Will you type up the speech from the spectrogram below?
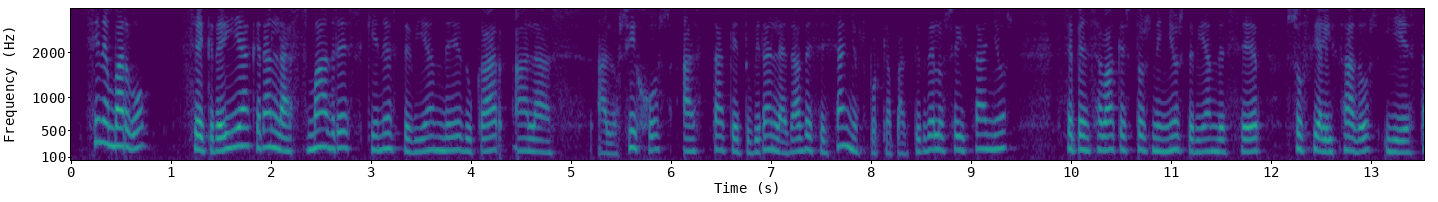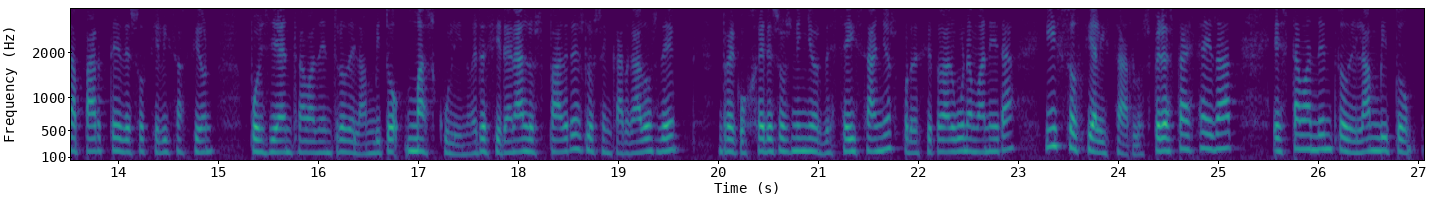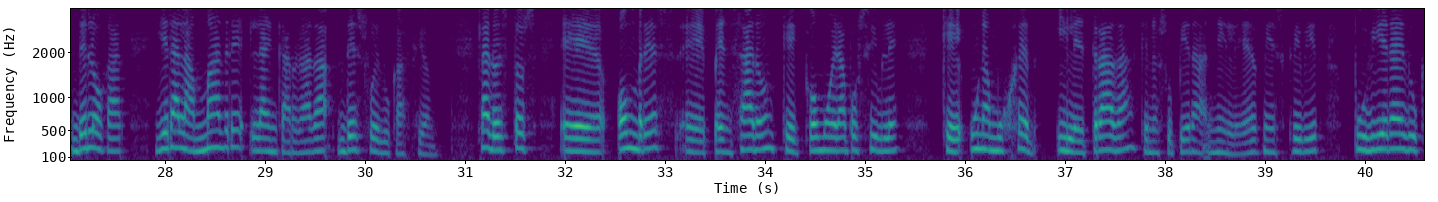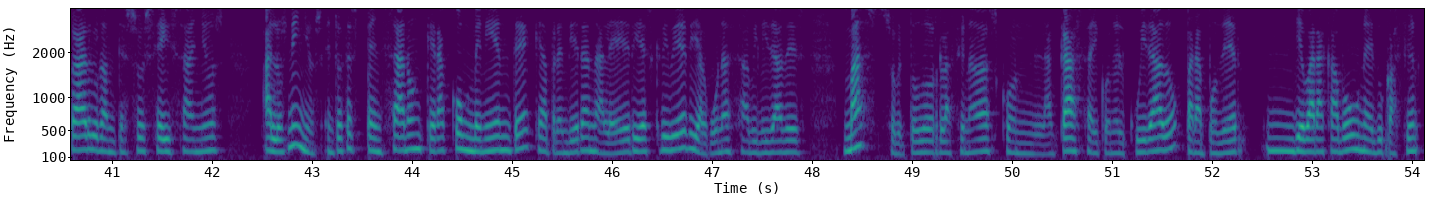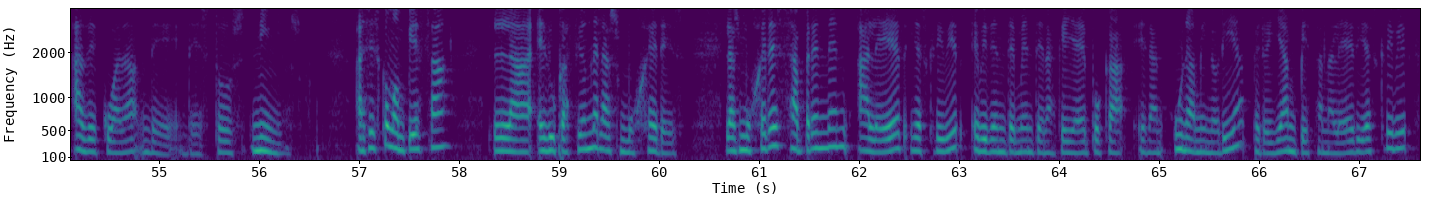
Sin embargo, se creía que eran las madres quienes debían de educar a, las, a los hijos hasta que tuvieran la edad de seis años, porque a partir de los seis años se pensaba que estos niños debían de ser socializados y esta parte de socialización pues ya entraba dentro del ámbito masculino, es decir, eran los padres los encargados de recoger esos niños de seis años, por decirlo de alguna manera, y socializarlos. Pero hasta esa edad estaban dentro del ámbito del hogar y era la madre la encargada de su educación. Claro, estos eh, hombres eh, pensaron que cómo era posible que una mujer iletrada, que no supiera ni leer ni escribir, pudiera educar durante esos seis años a los niños. Entonces pensaron que era conveniente que aprendieran a leer y a escribir y algunas habilidades más, sobre todo relacionadas con la casa y con el cuidado, para poder mm, llevar a cabo una educación adecuada de, de estos niños. Así es como empieza la educación de las mujeres. Las mujeres aprenden a leer y a escribir, evidentemente en aquella época eran una minoría, pero ya empiezan a leer y a escribir,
